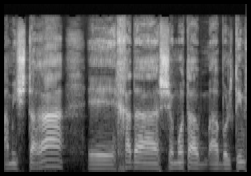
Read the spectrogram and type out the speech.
המשטרה. אה, אחד השמות הבולטים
